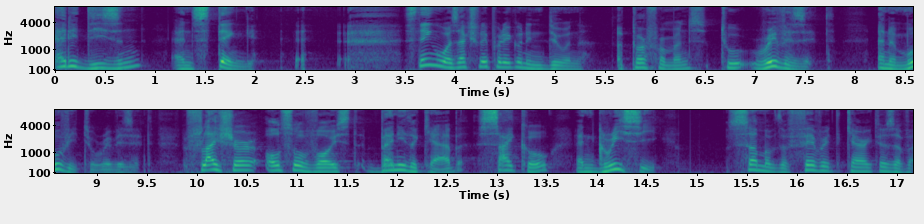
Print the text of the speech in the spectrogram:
Eddie Deezen, and Sting. Sting was actually pretty good in Dune, a performance to revisit, and a movie to revisit. Fleischer also voiced Benny the Cab, Psycho, and Greasy. Some of the favorite characters of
